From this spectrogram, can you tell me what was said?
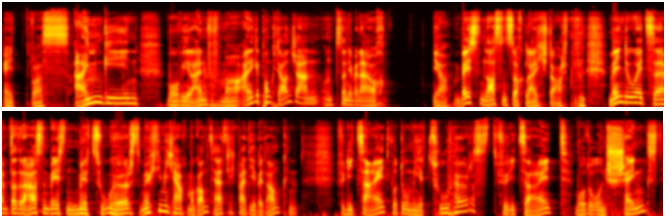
etwas eingehen, wo wir einfach mal einige Punkte anschauen und dann eben auch ja, am besten lass uns doch gleich starten. Wenn du jetzt äh, da draußen bist und mir zuhörst, möchte ich mich auch mal ganz herzlich bei dir bedanken. Für die Zeit, wo du mir zuhörst, für die Zeit, wo du uns schenkst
